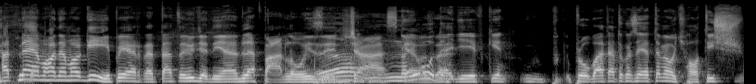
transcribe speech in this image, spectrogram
Hát nem, hanem a gép, érted? Tehát ugyanilyen lepárló izé, Ja, jazz Na jó, hozzá. de egyébként próbáltátok az egyetemen, hogy hat is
